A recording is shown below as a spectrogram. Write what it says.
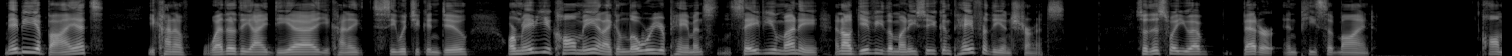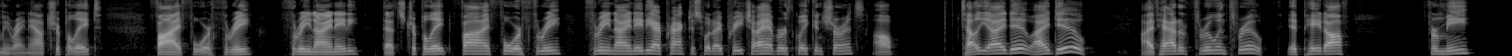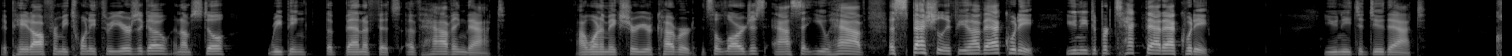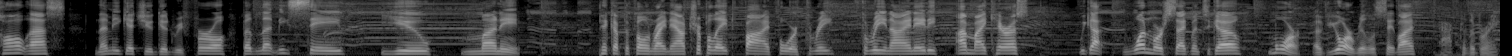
Maybe you buy it, you kind of weather the idea, you kind of see what you can do. Or maybe you call me and I can lower your payments, save you money, and I'll give you the money so you can pay for the insurance. So this way you have better and peace of mind. Call me right now, 888 543 3980. That's 888 543 3980. I practice what I preach. I have earthquake insurance. I'll tell you I do. I do. I've had it through and through. It paid off for me. It paid off for me 23 years ago, and I'm still reaping the benefits of having that. I want to make sure you're covered. It's the largest asset you have, especially if you have equity. You need to protect that equity. You need to do that. Call us. Let me get you a good referral, but let me save you money. Pick up the phone right now, 888 543 3980. I'm Mike Harris. We got one more segment to go. More of your real estate life after the break.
